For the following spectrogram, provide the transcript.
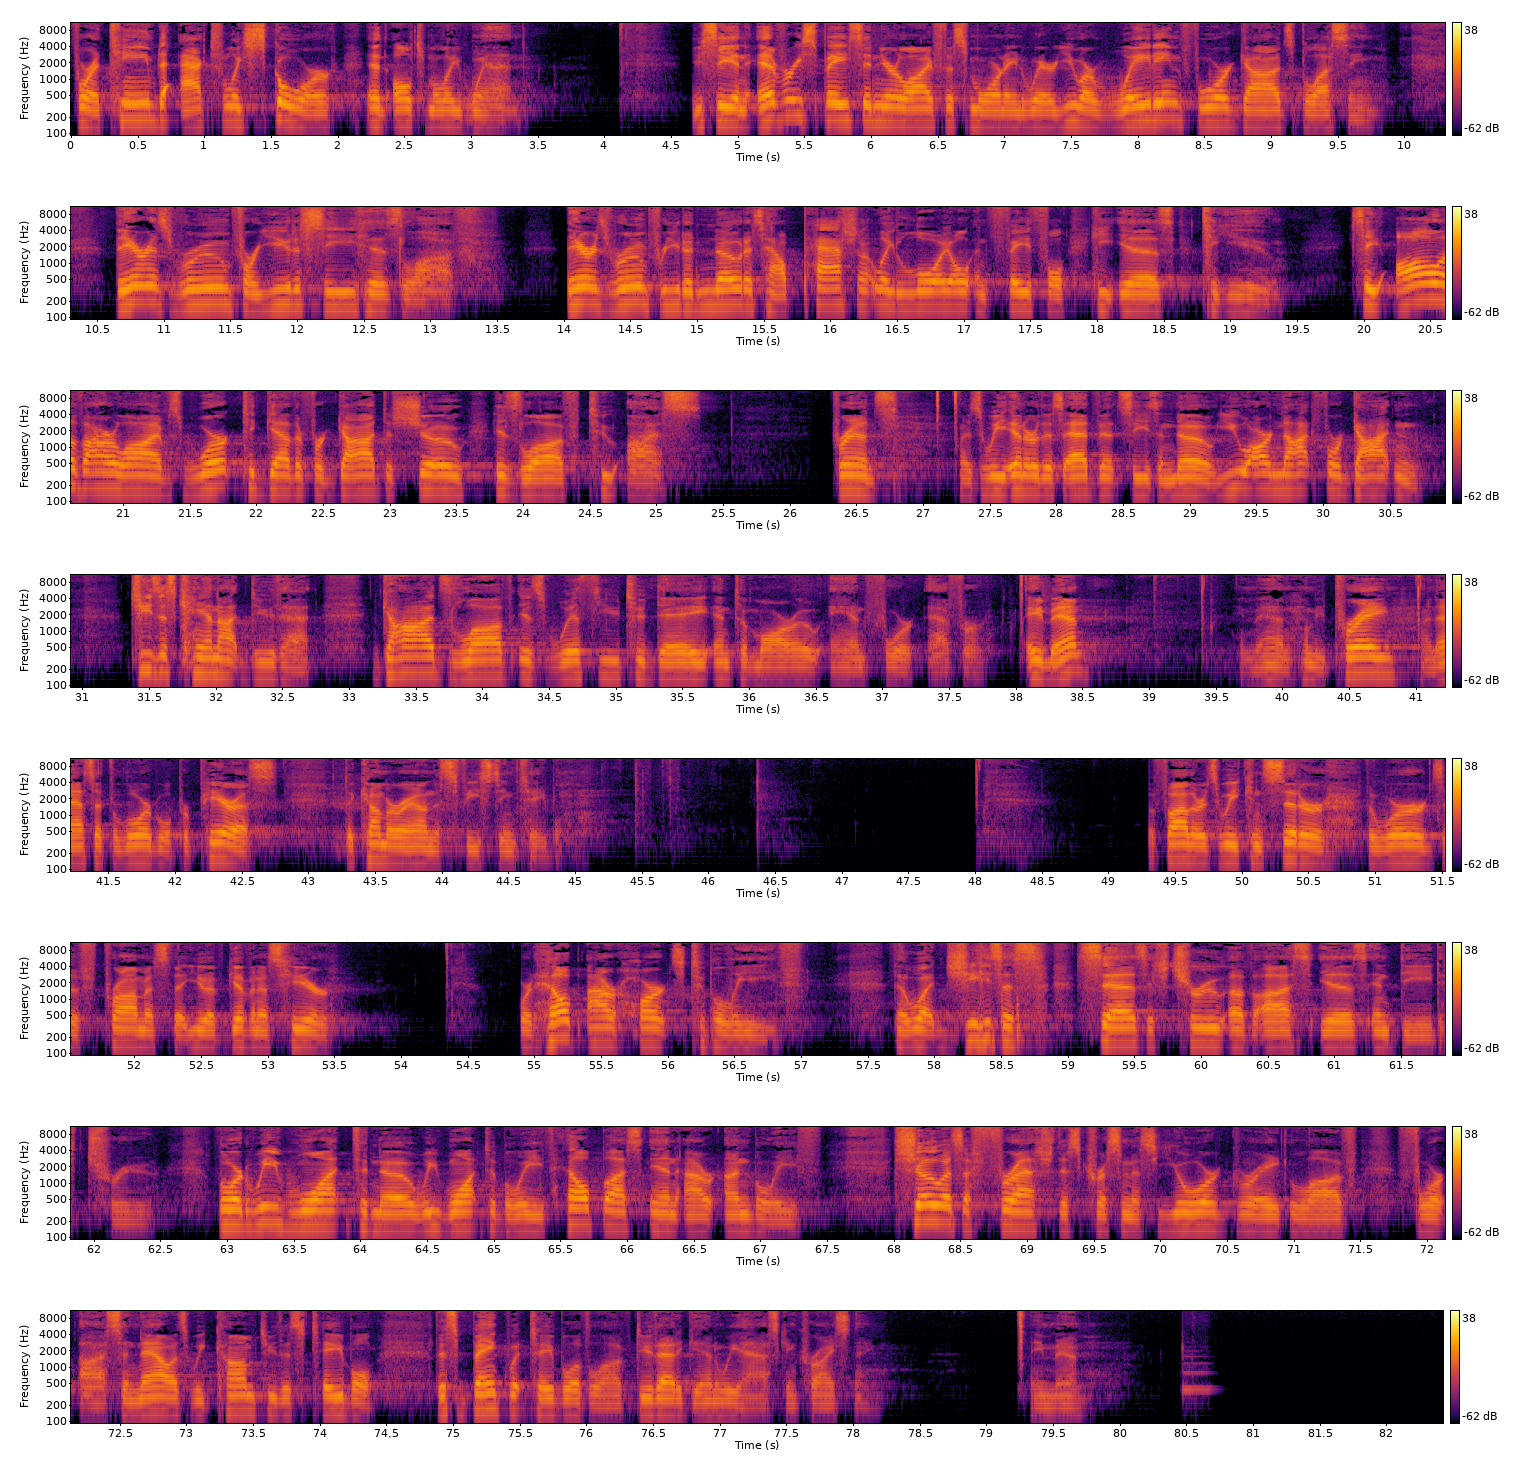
for a team to actually score and ultimately win. You see, in every space in your life this morning where you are waiting for God's blessing, there is room for you to see His love. There is room for you to notice how passionately loyal and faithful He is to you. See, all of our lives work together for God to show his love to us. Friends, as we enter this Advent season, no, you are not forgotten. Jesus cannot do that. God's love is with you today and tomorrow and forever. Amen. Amen. Let me pray and ask that the Lord will prepare us to come around this feasting table. But Father, as we consider the words of promise that you have given us here, Lord, help our hearts to believe that what Jesus says is true of us is indeed true. Lord, we want to know, we want to believe. Help us in our unbelief. Show us afresh this Christmas your great love for us. And now, as we come to this table, this banquet table of love, do that again, we ask in Christ's name. Amen.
